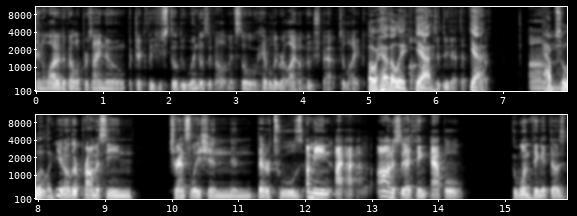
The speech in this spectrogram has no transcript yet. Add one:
and a lot of developers I know, particularly who still do Windows development, still heavily rely on Bootstrap to like oh heavily uh, yeah to do that type Yeah. of stuff. Um, Absolutely. You know, they're promising translation and better tools. I mean, I, I honestly I think Apple the one thing it does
